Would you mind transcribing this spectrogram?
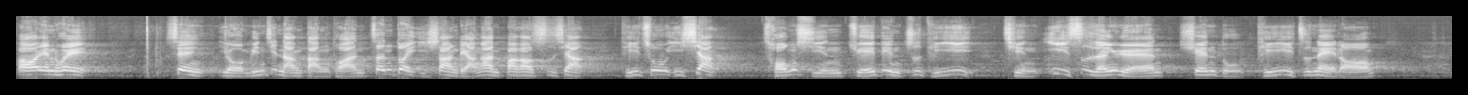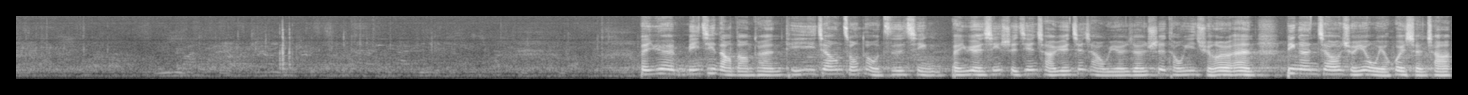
报院会现有民进党党团针对以上两案报告事项，提出一项重新决定之提议，请议事人员宣读提议之内容。本院民进党党团提议将总统资请本院行使监察院监察委员人事同意权二案，并案交全院委员会审查。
